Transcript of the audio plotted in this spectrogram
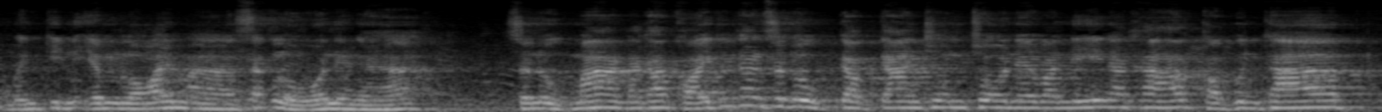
เหมือนกินเอ็มร้อยมาสักโหลหนึ่งนะฮะสนุกมากนะครับ ขอให้ทุกท่านสนุกกับการชมโชว์ในวันนี้นะครับ ขอบคุณครับ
